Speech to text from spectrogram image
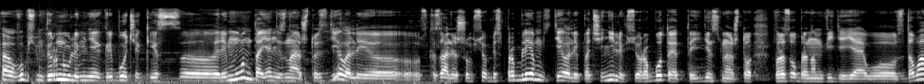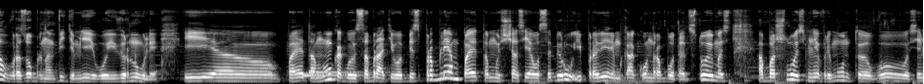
А, в общем, вернули мне грибочек из э, ремонта, я не знаю, что сделали, э, сказали, что все без проблем, сделали, починили, все работает. Единственное, что в разобранном виде я его сдавал, в разобранном виде мне его и вернули. И э, поэтому, как бы, собрать его без проблем, поэтому сейчас я его соберу и проверим, как он работает. Стоимость обошлось мне в ремонт в 70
